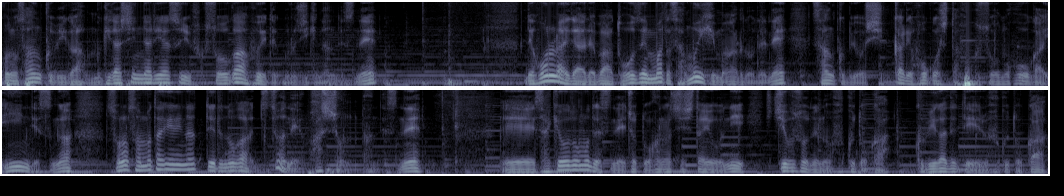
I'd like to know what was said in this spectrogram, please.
この3首がむき出しになりやすい服装が増えてくる時期なんですね。で本来であれば当然まだ寒い日もあるのでね3首をしっかり保護した服装の方がいいんですがその妨げになっているのが実はねファッションなんですね。えー、先ほどもですねちょっとお話ししたように七分袖の服とか首が出ている服とか、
